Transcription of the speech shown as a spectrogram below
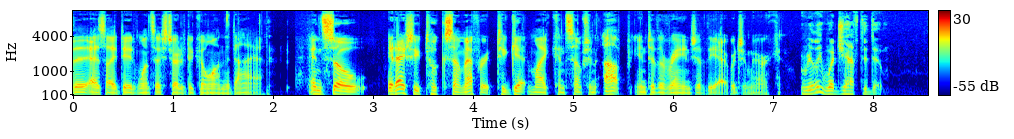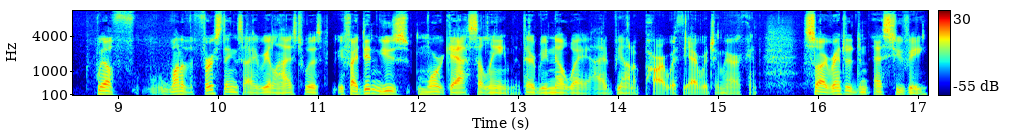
as I did once I started to go on the diet. And so it actually took some effort to get my consumption up into the range of the average American. Really? What'd you have to do? Well, one of the first things I realized was if I didn't use more gasoline, there'd be no way I'd be on a par with the average American. So I rented an SUV,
